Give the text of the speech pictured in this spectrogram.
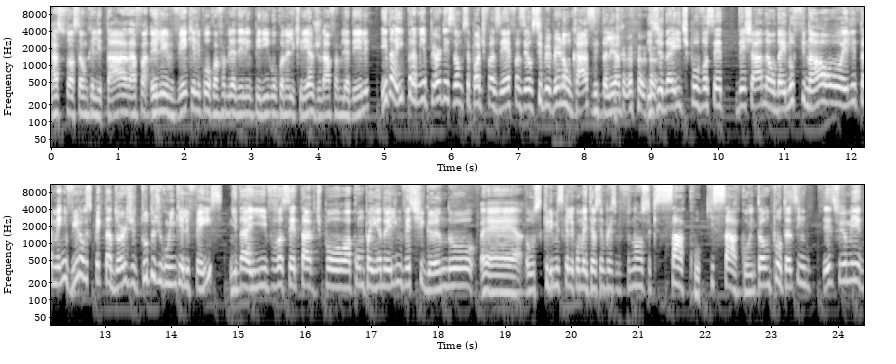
a situação que ele tá. ele vê que ele colocou a família dele em perigo quando ele queria ajudar a família dele. E daí, pra mim, a pior decisão que você pode fazer é fazer o se beber não case, tá ligado? E daí, tipo, você deixar, não. Daí no final ele também vira o espectador de tudo de ruim que ele fez. E daí você tá, tipo, acompanhando ele investigando é, os crimes que ele cometeu sem perceber. Nossa, que saco, que saco. Então, puta, assim, esse filme.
